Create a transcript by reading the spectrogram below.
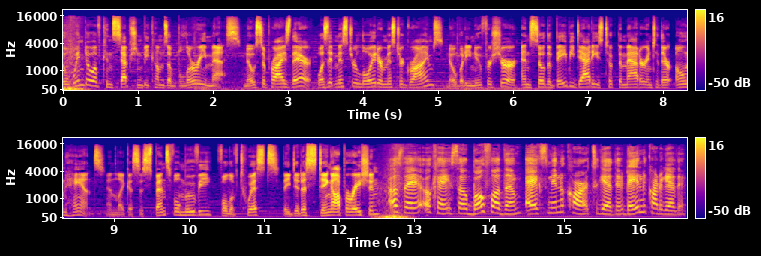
The window of conception becomes a blurry mess. No surprise there. Was it Mr. Lloyd or Mr. Grimes? Nobody knew for sure, and so the baby daddies took the matter into their own hands. And like a suspenseful movie full of twists, they did a sting operation. I said, okay, so both of them asked me in the car together. They in the car together.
